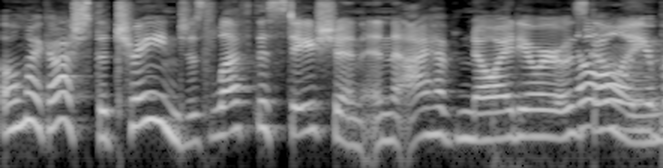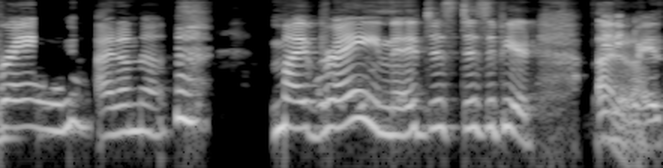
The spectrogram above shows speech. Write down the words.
oh my gosh, the train just left the station and I have no idea where it was oh, going. your brain I don't know. My brain, it just disappeared. I don't know. anyways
